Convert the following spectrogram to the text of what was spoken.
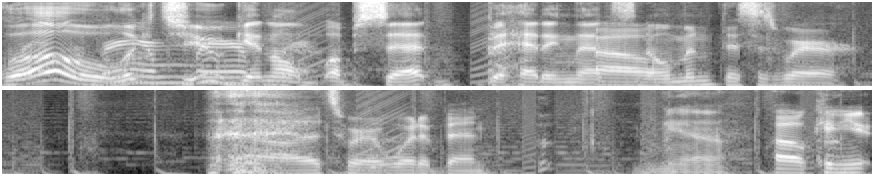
Whoa, look at you getting all upset, beheading that Oh, snowman. This is where. Oh, that's where it would have been. Yeah. Oh, can you?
